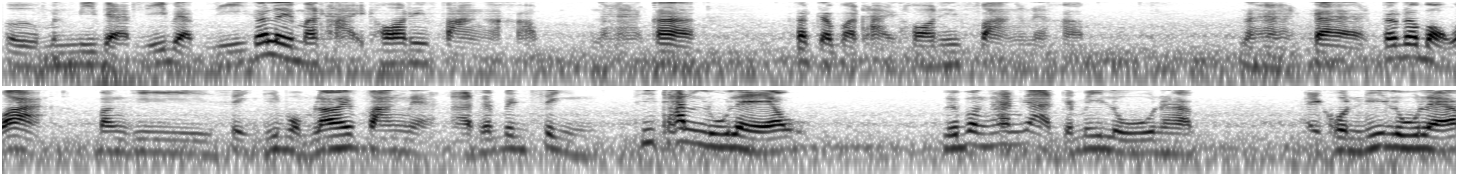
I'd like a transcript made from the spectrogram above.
เออ มันมีแบบนี้แบบนี้ก็เลยมาถ่ายทอดให้ฟังอะครับนะฮะก็ก็จะมาถ่ายทอดให้ฟังนะครับนะฮะแต่ก็จะบอกว่าบางทีสิ่งที่ผมเล่าให้ฟังเนี่ย อาจจะเป็นสิ่งที่ท่านรู้แล้ว หรือบางท่านก็อาจจะไม่รู้นะครับ ไอคนที่รู้แล้ว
